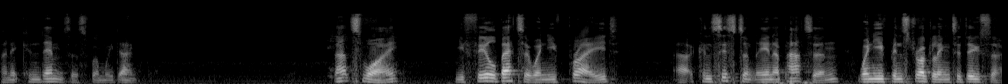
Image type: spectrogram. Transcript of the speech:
and it condemns us when we don't. That's why you feel better when you've prayed uh, consistently in a pattern when you've been struggling to do so.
